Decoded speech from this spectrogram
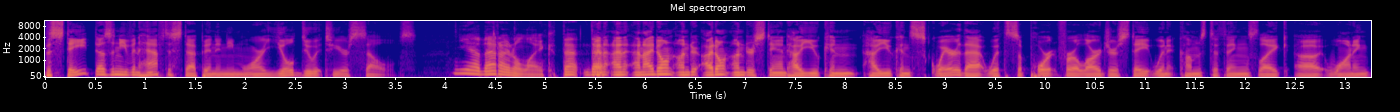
The state doesn't even have to step in anymore. You'll do it to yourselves. yeah, that I don't like. That that and, and and I don't under I don't understand how you can how you can square that with support for a larger state when it comes to things like uh, wanting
